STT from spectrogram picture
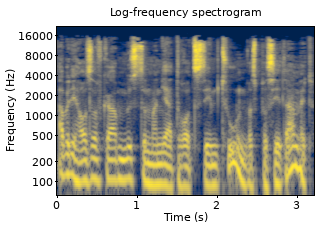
Aber die Hausaufgaben müsste man ja trotzdem tun. Was passiert damit?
